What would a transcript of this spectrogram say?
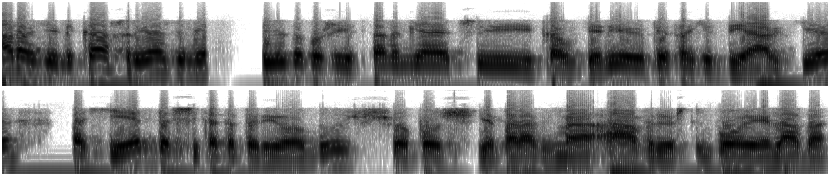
άρα γενικά χρειάζεται μια ιδιαίτερη προσοχή. Θα είναι μια έτσι κακοκαιρία η οποία θα έχει διάρκεια, θα έχει ένταση κατά περιόδους, όπως για παράδειγμα αύριο στην Βόρεια Ελλάδα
